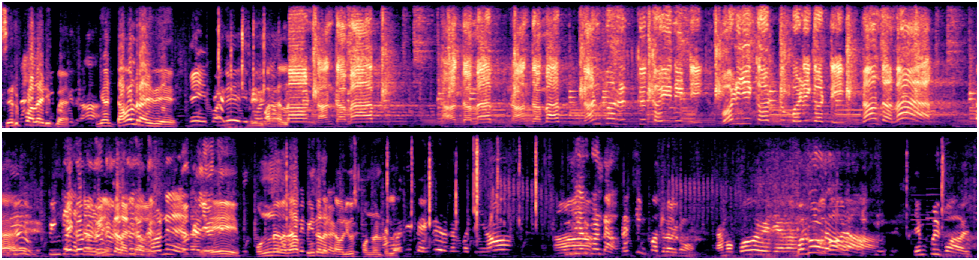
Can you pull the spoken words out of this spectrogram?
செருப்பால அடிப்பேன். என் டவல்ரா இது? ஏய் இப்போ வந்து இப்போ வந்து பார்த்தல நான் த மேப் நான் த மேப் நான் த மேப் நண்பருக்கு கை நீட்டி வழியை காட்டும் வழிகாட்டி நான் த மேப் பொண்ணு தான் பிங்க் கலர் டவல் யூஸ் பண்ணனும் இல்ல. வந்து இப்போ எங்க இருக்குன்னு பாத்தீங்கன்னா இங்க இருக்கோம்டா. ட்ரெக்கிங் பாத்துல இருக்கோம். நம்ம போக வேண்டியது டெம்பிள் ஃபால்ஸ்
